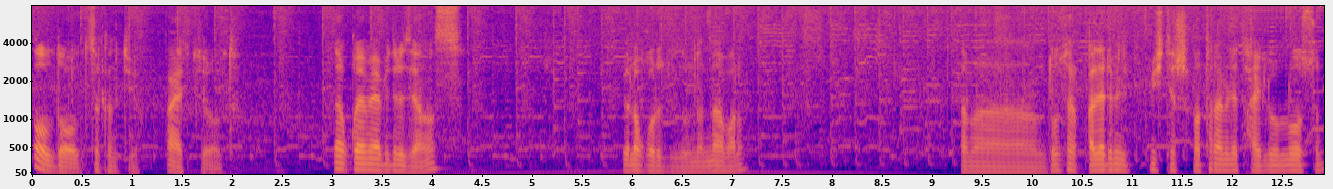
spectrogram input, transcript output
Oldu oldu sıkıntı yok. Gayet güzel oldu. Bunları koyamayabiliriz yalnız. Böyle koruyacağız bunları ne yapalım? Tamam. Dostlar galerimiz bitmiştir. Vatan millet hayırlı uğurlu olsun.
